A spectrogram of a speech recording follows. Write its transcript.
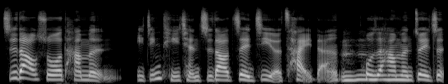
知道说他们已经提前知道这季的菜单，嗯、或者他们最这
